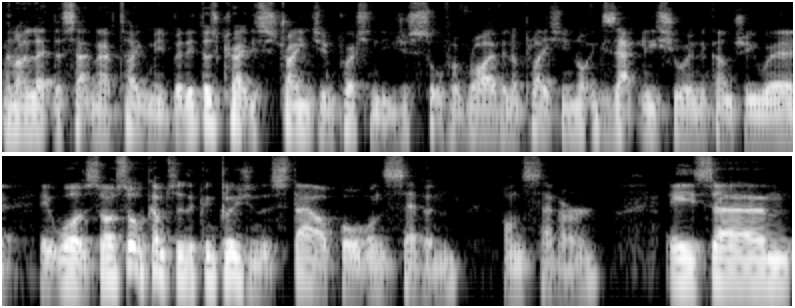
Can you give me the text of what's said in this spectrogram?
and I let the sat nav take me. But it does create this strange impression that you just sort of arrive in a place you're not exactly sure in the country where it was. So I've sort of come to the conclusion that Stourport on seven on Severn, is um,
